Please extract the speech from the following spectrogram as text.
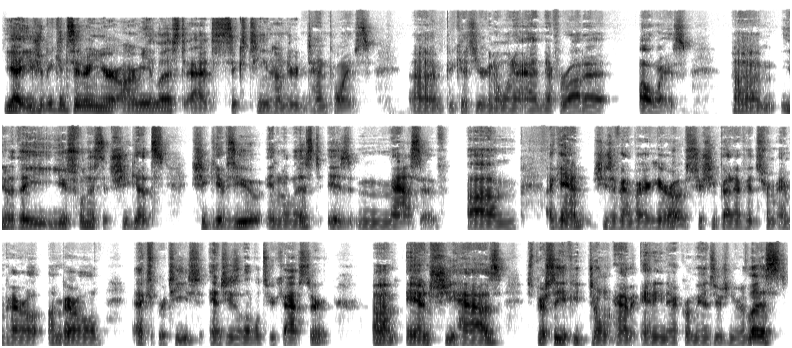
Yeah, you should be considering your army list at 1610 points um, because you're going to want to add Neferata always. Um, you know, the usefulness that she gets, she gives you in the list is massive. Um, again, she's a vampire hero, so she benefits from unparalleled, unparalleled expertise, and she's a level two caster. Um, and she has, especially if you don't have any necromancers in your list,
